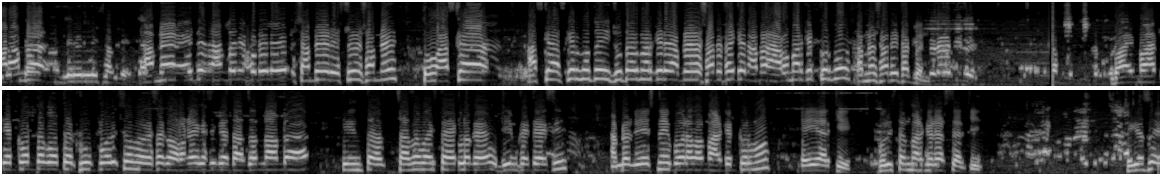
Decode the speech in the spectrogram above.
আর আমরা আপনার এই যে রাজধানী হোটেলের সামনে রেস্টুরেন্টের সামনে, তো আজকে আজকে, আজকের মতো এই জুতার মার্কেটে আপনারা সাথে থাকেন, আমরা আরও মার্কেট করব, আপনার সাথেই থাকবেন। ভাই মার্কেট করতে করতে খুব পরিশ্রম হয়ে গেছে অনেক গেছে তার জন্য আমরা তিন চাষা বাইশটা এক লগে ডিম খেতে আসি আমরা রেস্ট নেই, পর আবার মার্কেট করব। এই আর কি, গুলিস্তান মার্কেট আসছে আর কি। ঠিক আছে?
